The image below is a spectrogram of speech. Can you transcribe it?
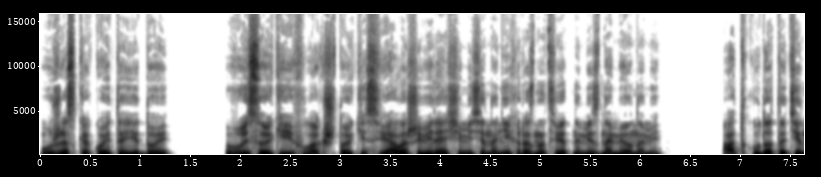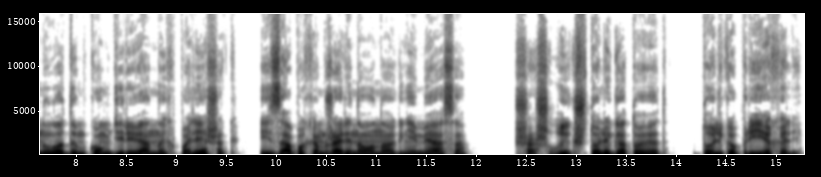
уже с какой-то едой. Высокие флагштоки с вяло шевелящимися на них разноцветными знаменами. Откуда-то тянуло дымком деревянных полешек и запахом жареного на огне мяса. Шашлык, что ли, готовят? Только приехали.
